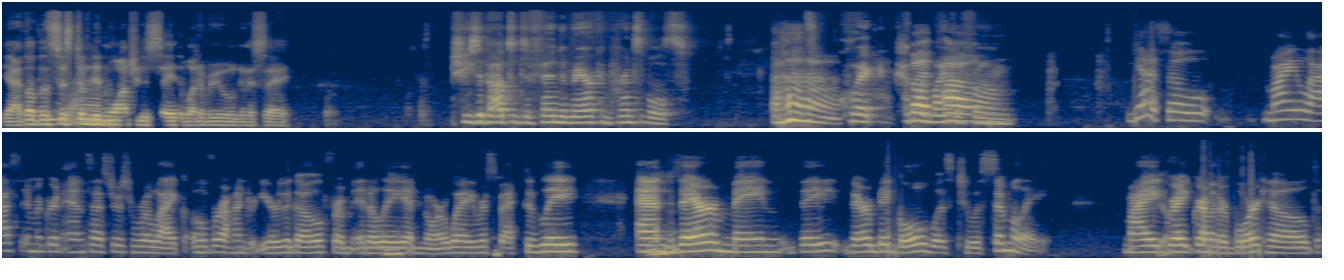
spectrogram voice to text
yeah i thought the system Yeah. didn't want you to say whatever you were going to say She's about to defend American principles. Quick, cut But, the microphone. um, Yeah, so my last immigrant ancestors were like over a hundred years ago from Italy and Norway, respectively, and Mhm. their main they their big goal was to assimilate. My Yeah. great grandmother Borghild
